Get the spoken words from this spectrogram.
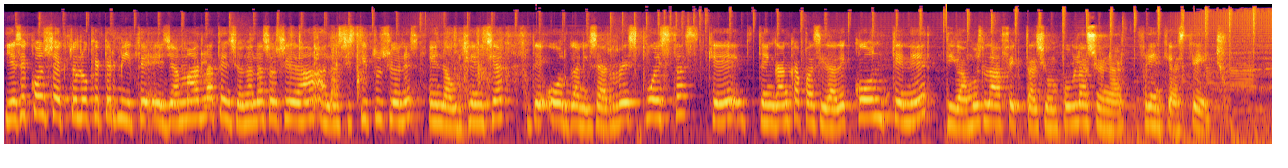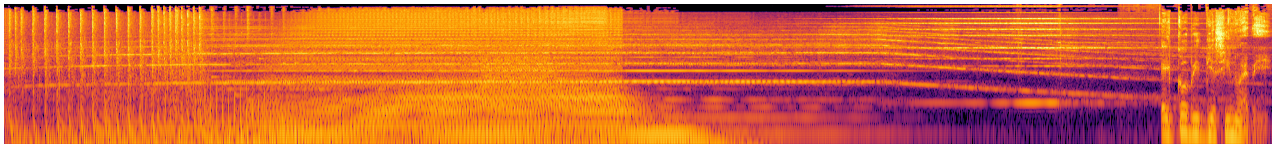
y ese concepto lo que permite es llamar la atención a la sociedad, a las instituciones en la urgencia de organizar respuestas que tengan capacidad de contener, digamos, la afectación poblacional frente a este hecho. El COVID-19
